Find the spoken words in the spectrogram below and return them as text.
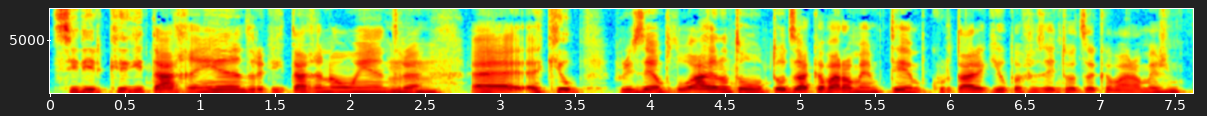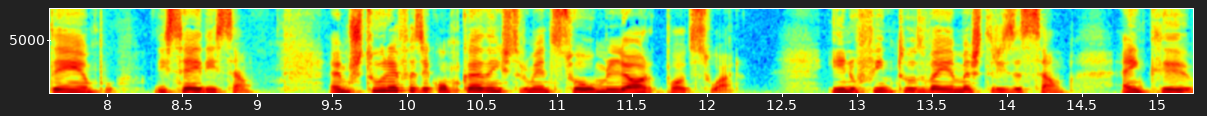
decidir que guitarra entra, que guitarra não entra. Uhum. Uh, aquilo, por exemplo, ah, não estão todos a acabar ao mesmo tempo, cortar aquilo para fazerem todos acabar ao mesmo tempo. Isso é edição. A mistura é fazer com que cada instrumento soe o melhor que pode soar. E no fim de tudo vem a masterização, em que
